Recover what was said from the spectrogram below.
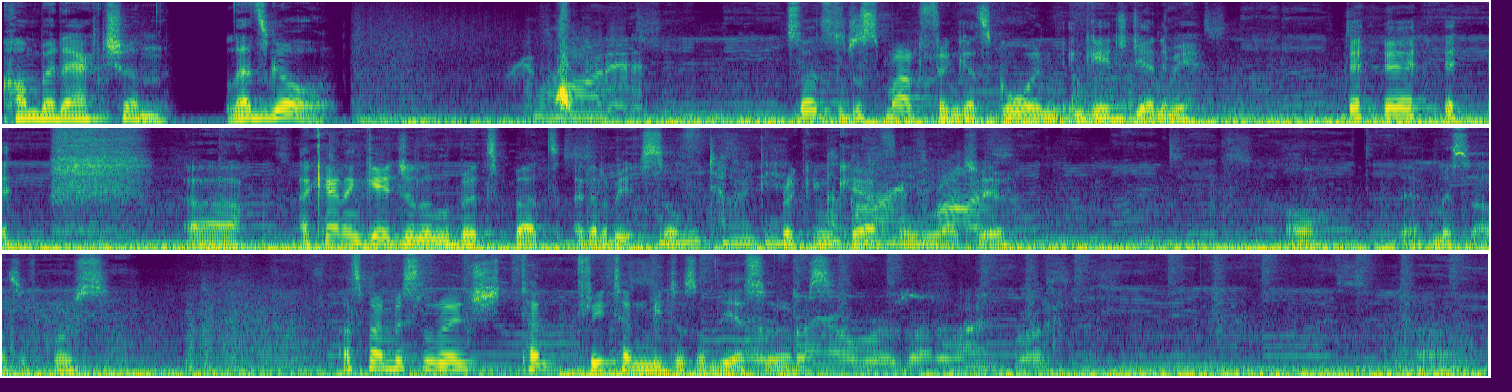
combat action. Let's go. So let's do the smart thing. Let's go and engage the enemy. Uh, I can engage a little bit, but I gotta be so freaking careful right here. Oh, they have missiles, of course. That's my missile range, 10, 310 meters on the SRMs. Uh,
